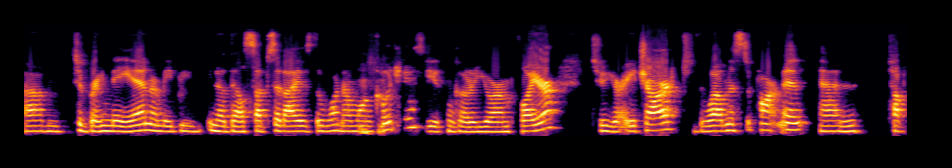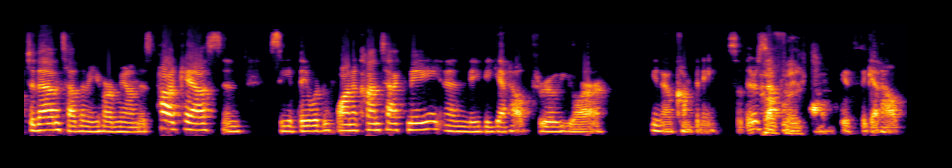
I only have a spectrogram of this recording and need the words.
um, to bring me in, or maybe you know they'll subsidize the one-on-one mm-hmm. coaching, so you can go to your employer, to your HR, to the wellness department, and talk to them, tell them you heard me on this podcast, and see if they would want to contact me, and maybe get help through your you know company. So there's Perfect. definitely ways to get help.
